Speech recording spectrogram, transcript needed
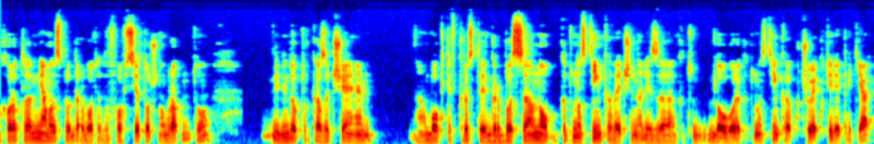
хората няма да спрат да работят в офиси, точно обратното. Един доктор каза, че болките в кръста и в гърба са но, като настинка вече, нали, за, като, долу-горе като настинка, ако човек отиде при тях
